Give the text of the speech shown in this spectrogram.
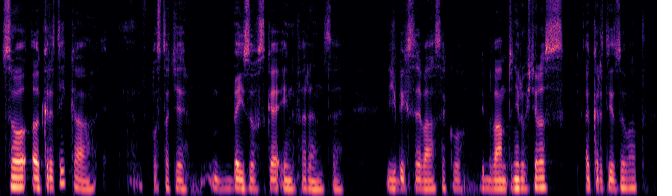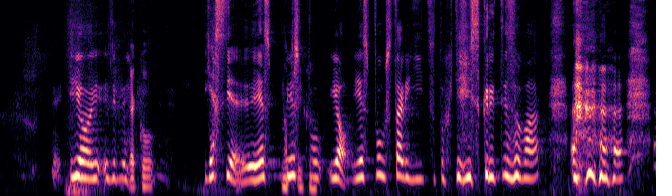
co eh, kritika v podstatě bejzovské inference, když bych se vás jako, kdyby vám to někdo chtěl kritizovat? Jo, jako, Jasně, je, je, spou, jo, je spousta lidí, co to chtějí skritizovat.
